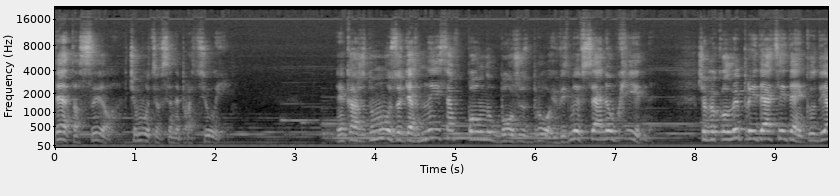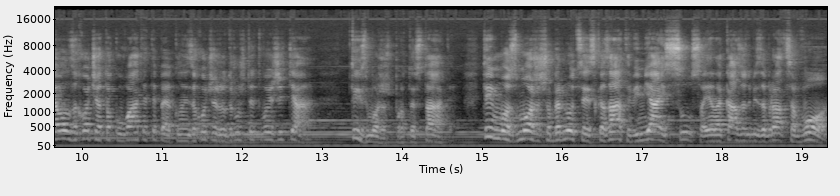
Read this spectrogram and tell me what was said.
де та сила? Чому це все не працює? Він каже, тому зодягнися в повну Божу зброю, візьми все необхідне. Щоб коли прийде цей день, коли диявол захоче атакувати тебе, коли він захоче розрушити твоє життя, ти зможеш протестати. Ти зможеш обернутися і сказати в ім'я Ісуса, я наказую тобі забратися вон.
